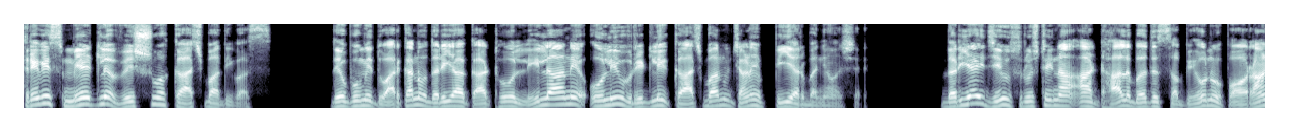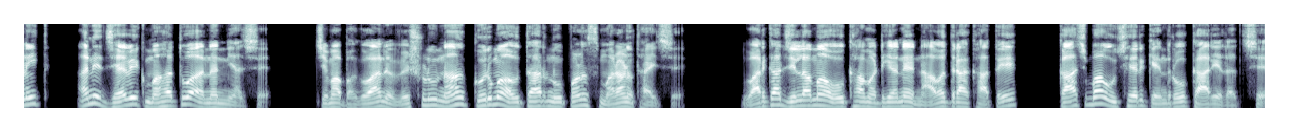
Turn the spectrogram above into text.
ત્રેવીસ મે એટલે વિશ્વ કાચબા દિવસ. દેવભૂમિ દ્વારકાનો દરિયાકાંઠો લીલા અને ઓલિવ રીડલી કાચબાનું જાણે પિયર બન્યો છે દરિયાઈ જીવસૃષ્ટિના આ ઢાલબદ્ધ સભ્યોનું પૌરાણિક અને જૈવિક મહત્વ અનન્ય છે, જેમાં ભગવાન વિષ્ણુના કુર્મ અવતારનું પણ સ્મરણ થાય છે. દ્વારકા જિલ્લામાં ઓખામઢી અને નાવદરા ખાતે કાચબા ઉછેર કેન્દ્રો કાર્યરત છે.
